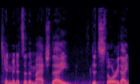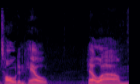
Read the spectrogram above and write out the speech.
ten minutes of the match, they, the story they told, and how, how um,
